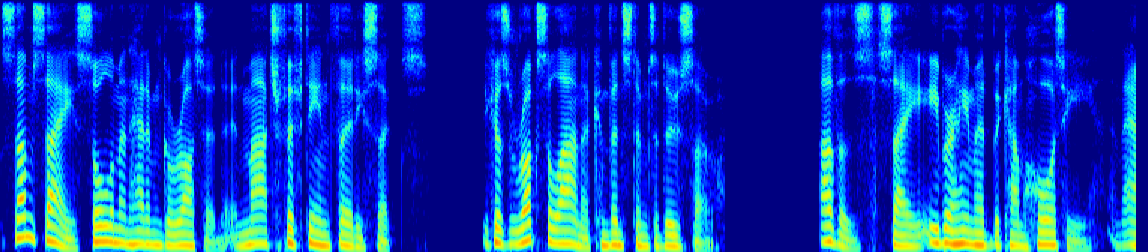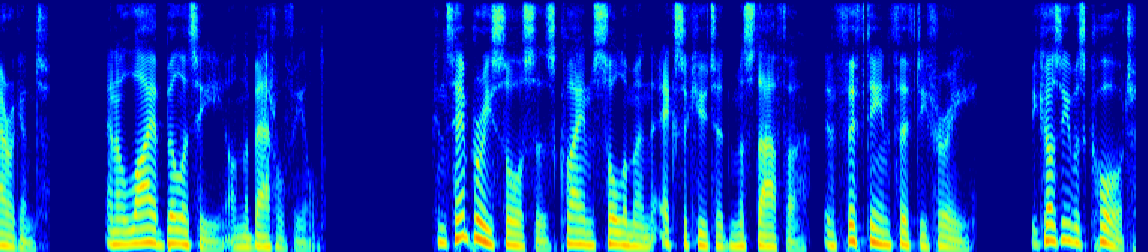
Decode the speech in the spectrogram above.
Some say Suleiman had him garroted in March 1536 because Roxolana convinced him to do so. Others say Ibrahim had become haughty and arrogant and a liability on the battlefield. Contemporary sources claim Suleiman executed Mustafa in 1553 because he was caught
